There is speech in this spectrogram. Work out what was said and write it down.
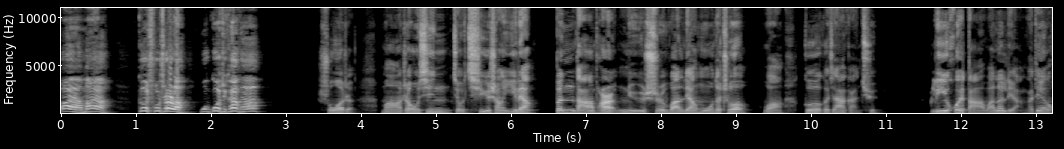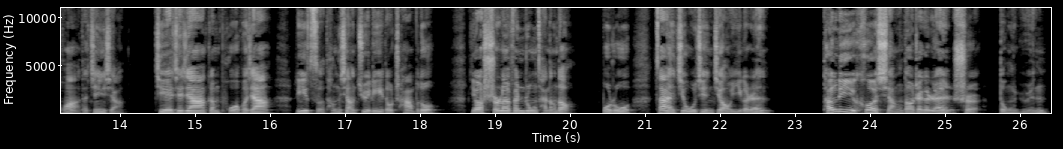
爸呀妈呀，哥出事了，我过去看看啊！”说着，马昭新就骑上一辆奔达牌女士弯梁摩托车往哥哥家赶去。李慧打完了两个电话，她心想：姐姐家跟婆婆家离紫藤巷距离都差不多。要十来分钟才能到，不如再就近叫一个人。他立刻想到这个人是董云。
